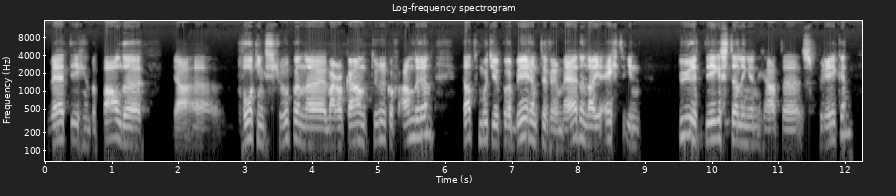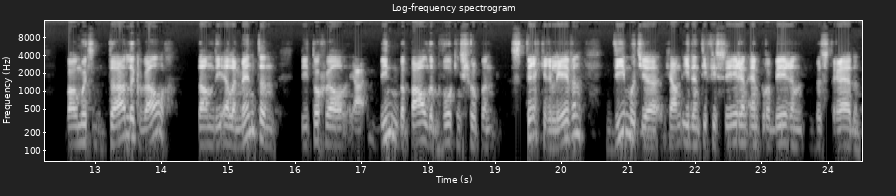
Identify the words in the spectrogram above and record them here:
wij tegen bepaalde ja, uh, bevolkingsgroepen, uh, Marokkaan, Turk of anderen. Dat moet je proberen te vermijden, dat je echt in pure tegenstellingen gaat spreken. Maar we moeten duidelijk wel dan die elementen die toch wel ja, in bepaalde bevolkingsgroepen sterker leven, die moet je gaan identificeren en proberen bestrijden.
